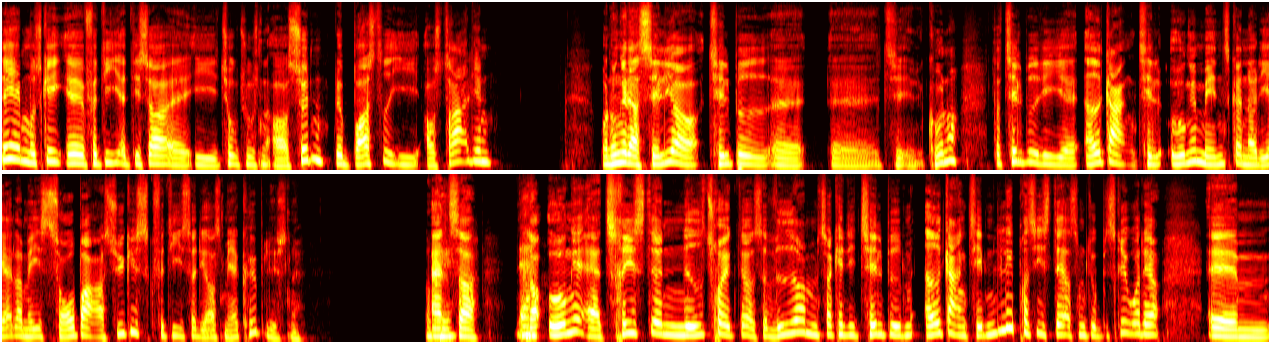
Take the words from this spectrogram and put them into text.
Det er måske øh, fordi, at de så øh, i 2017 blev bustet i Australien, hvor nogle af deres sælgere tilbød øh, øh, til kunder, der tilbød de øh, adgang til unge mennesker, når de er allermest sårbare psykisk, fordi så er de også mere købeløsende. Okay. Altså, ja. når unge er triste, nedtrykte osv., så, videre, så kan de tilbyde dem adgang til dem lige præcis der, som du beskriver der, øh,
